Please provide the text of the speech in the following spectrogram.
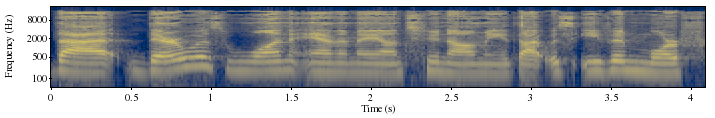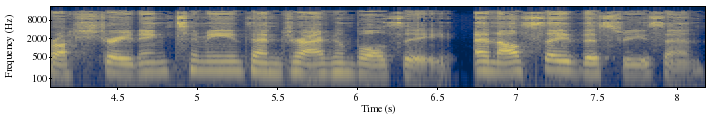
that there was one anime on Toonami that was even more frustrating to me than Dragon Ball Z? And I'll say this reason.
